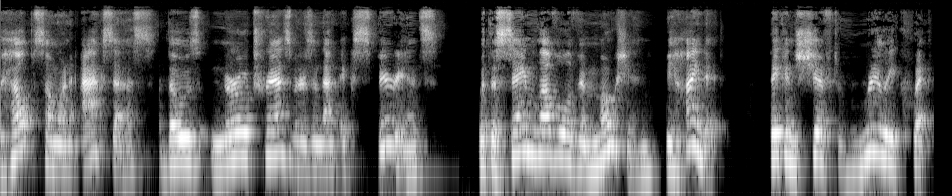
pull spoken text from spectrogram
help someone access those neurotransmitters and that experience with the same level of emotion behind it, they can shift really quick.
